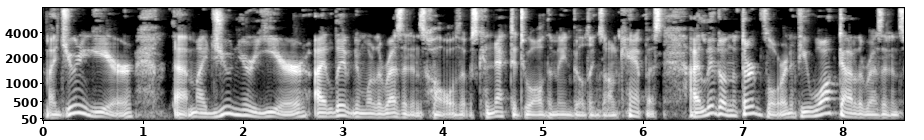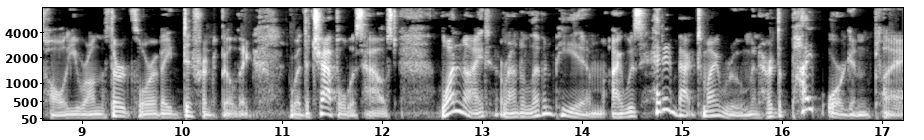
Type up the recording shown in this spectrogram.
My junior year, uh, my junior year, I lived in one of the residence halls that was connected to all the main buildings on campus. I lived on the third floor, and if you walked out of the residence hall, you were on the third floor of a different building where the chapel was housed. One night around 11 p.m., I was headed back to my room and heard the pipe organ playing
